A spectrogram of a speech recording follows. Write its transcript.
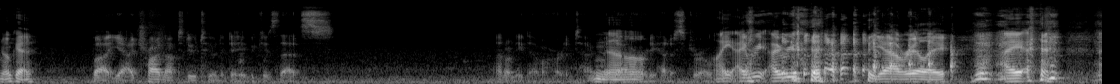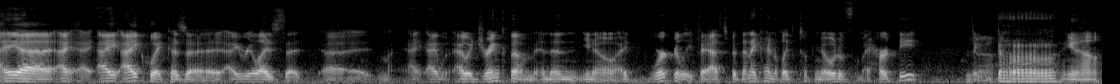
Okay. But yeah, I try not to do two in a day because that's. I don't need to have a heart attack. No. dad already had a stroke. I, I, re- I re- yeah, really. I, I, uh, I, I, I quit because uh, I realized that uh, I, I, I would drink them and then you know I'd work really fast, but then I kind of like took note of my heartbeat. It's like, Yeah. "Drrrr," you know.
